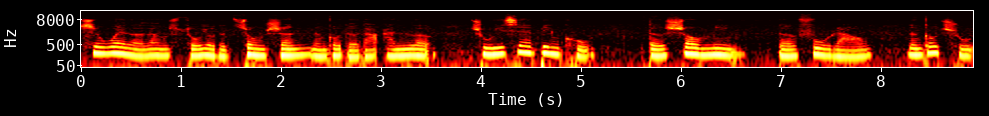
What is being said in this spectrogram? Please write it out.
是为了让所有的众生能够得到安乐，除一切病苦，得寿命，得富饶，能够除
